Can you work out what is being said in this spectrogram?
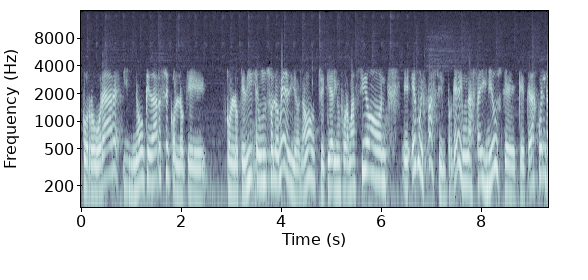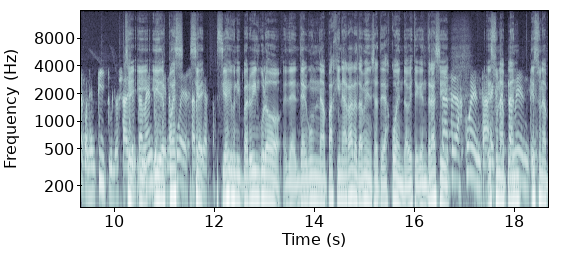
corroborar y no quedarse con lo que con lo que dice un solo medio, ¿no? Chequear información. Eh, es muy fácil, porque hay algunas fake news que, te das cuenta con el título ya directamente, y, después, que no puede ser si hay, cierto. Si hay un hipervínculo de, alguna página rara, también ya te das cuenta, ¿viste? Que entras y. Ya te das cuenta. Es una, es, una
